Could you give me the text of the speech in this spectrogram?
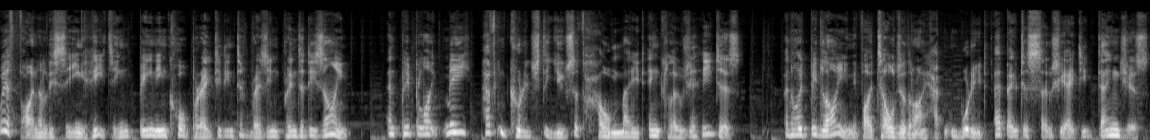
we're finally seeing heating being incorporated into resin printer design, and people like me have encouraged the use of homemade enclosure heaters. And I'd be lying if I told you that I hadn't worried about associated dangers.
